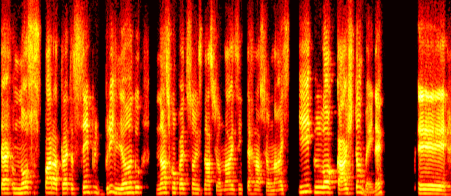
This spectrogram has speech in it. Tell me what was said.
tá, os nossos para-atletas sempre brilhando nas competições nacionais, internacionais e locais também, né? É,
